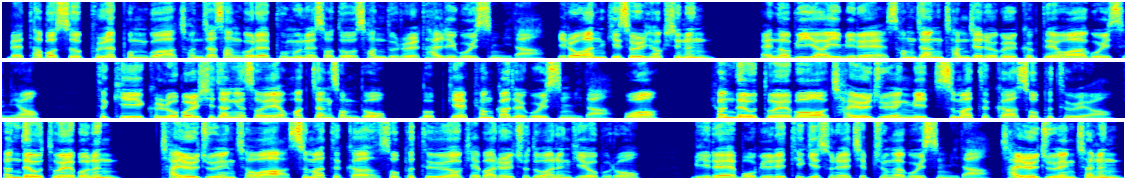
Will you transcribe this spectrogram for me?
메타버스 플랫폼과 전자상거래 부문에서도 선두를 달리고 있습니다. 이러한 기술 혁신은 에너비아의 미래 성장 잠재력을 극대화하고 있으며 특히 글로벌 시장에서의 확장성도 높게 평가되고 있습니다. 워 현대오토에버 자율주행 및 스마트카 소프트웨어 현대오토에버는 자율주행차와 스마트카 소프트웨어 개발을 주도하는 기업으로 미래 모빌리티 기술에 집중하고 있습니다. 자율주행차는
